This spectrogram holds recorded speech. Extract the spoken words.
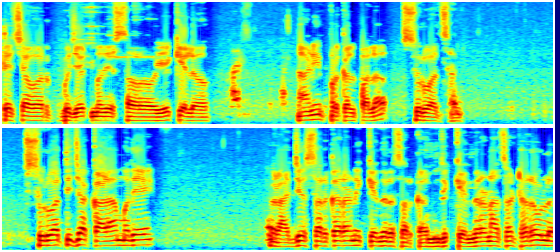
त्याच्यावर बजेटमध्ये स हे केलं आणि प्रकल्पाला सुरुवात झाली. सुरुवातीच्या काळामध्ये राज्य सरकार आणि केंद्र सरकार म्हणजे केंद्रानं असं ठरवलं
